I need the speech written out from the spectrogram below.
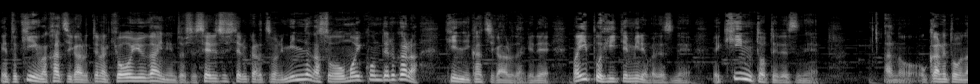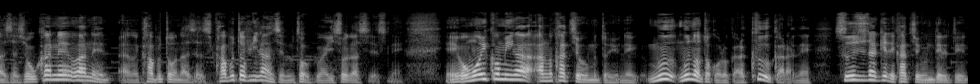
えっと、金は価値があるっていうのは共有概念として成立してるから、つまりみんながそう思い込んでるから、金に価値があるだけで、まあ、一歩引いてみればですね、金とってですね、あの、お金と同じだし、お金はね、あの株と同じだし、株とフィナンシェのトークは一緒だしですね、えー、思い込みがあの価値を生むというね、無、無のところから空からね、数字だけで価値を生んでるという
